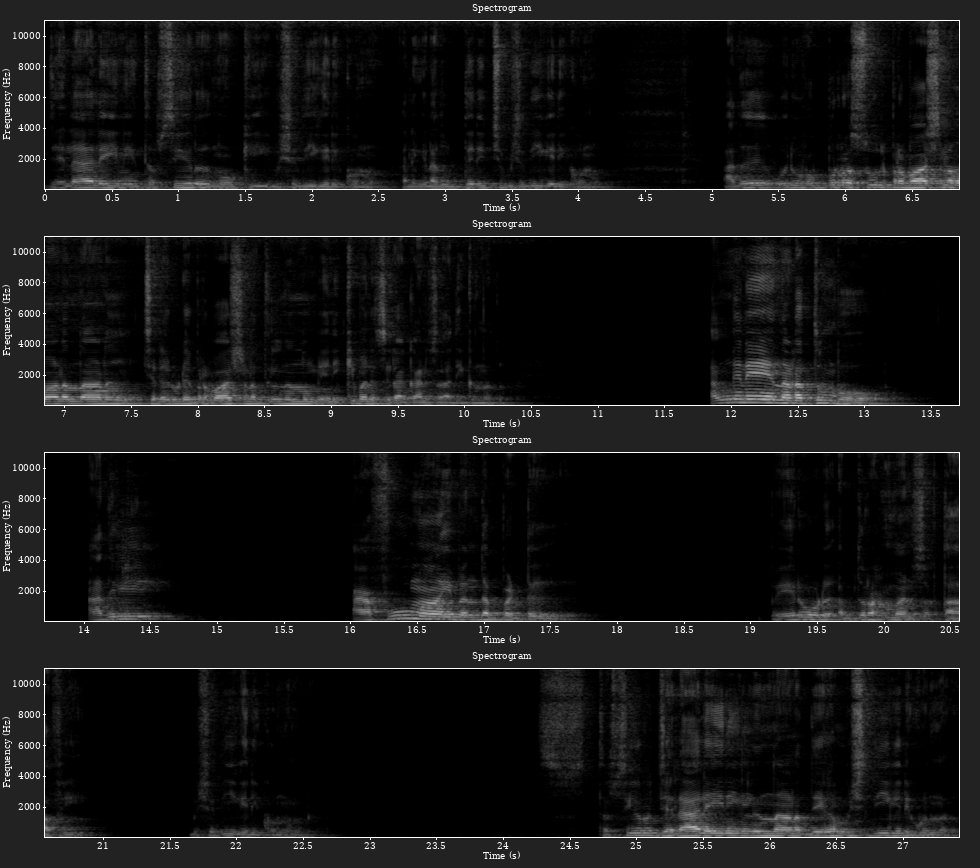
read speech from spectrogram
ജലാലൈനി തഫ്സീർ നോക്കി വിശദീകരിക്കുന്നു. അല്ലെങ്കിൽ അത് ഉദ്ധരിച്ച് വിശദീകരിക്കുന്നു. അത് ഒരു ഹുബുർ റസൂൽ പ്രഭാഷണമാണെന്നാണ് ചിലരുടെ പ്രഭാഷണത്തിൽ നിന്നും എനിക്ക് മനസ്സിലാക്കാൻ സാധിക്കുന്നത്. അങ്ങനെ നടത്തുമ്പോൾ അതിൽ അഫുവുമായി ബന്ധപ്പെട്ട് പേരോട് അബ്ദുറഹ്മാൻ സക്കാഫി വിശദീകരിക്കുന്നുണ്ട്. തഫ്സീറു ജലാലൈനിയിൽ നിന്നാണ് അദ്ദേഹം വിശദീകരിക്കുന്നത്.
